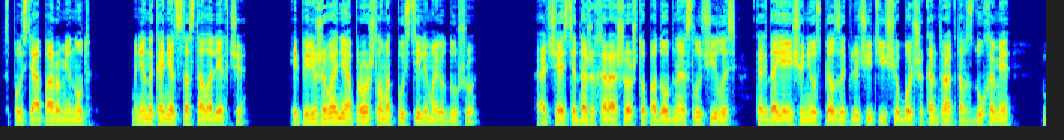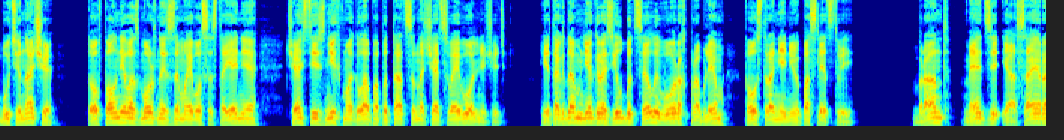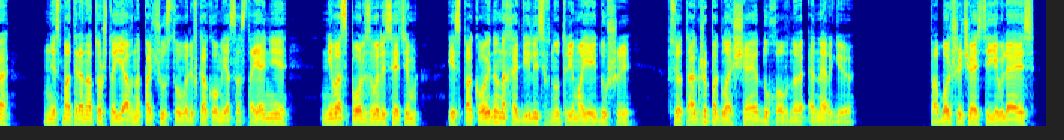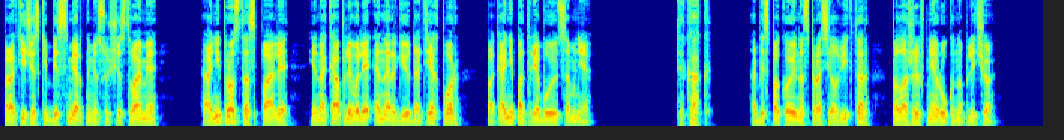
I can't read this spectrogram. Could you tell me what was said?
Спустя пару минут мне наконец-то стало легче, и переживания о прошлом отпустили мою душу. Отчасти даже хорошо, что подобное случилось, когда я еще не успел заключить еще больше контрактов с духами, будь иначе, то вполне возможно из-за моего состояния часть из них могла попытаться начать своевольничать, и тогда мне грозил бы целый ворох проблем по устранению последствий. Бранд, Медзи и Асайра, несмотря на то, что явно почувствовали, в каком я состоянии, не воспользовались этим и спокойно находились внутри моей души, все так же поглощая духовную энергию. По большей части являясь практически бессмертными существами, они просто спали и накапливали энергию до тех пор, пока не потребуются мне. «Ты как?» — обеспокоенно спросил Виктор, положив мне руку на плечо.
